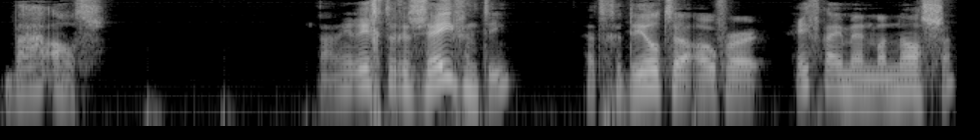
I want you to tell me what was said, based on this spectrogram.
Baals. Nou, in Richteren 17, het gedeelte over Ephraim en Manasse,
